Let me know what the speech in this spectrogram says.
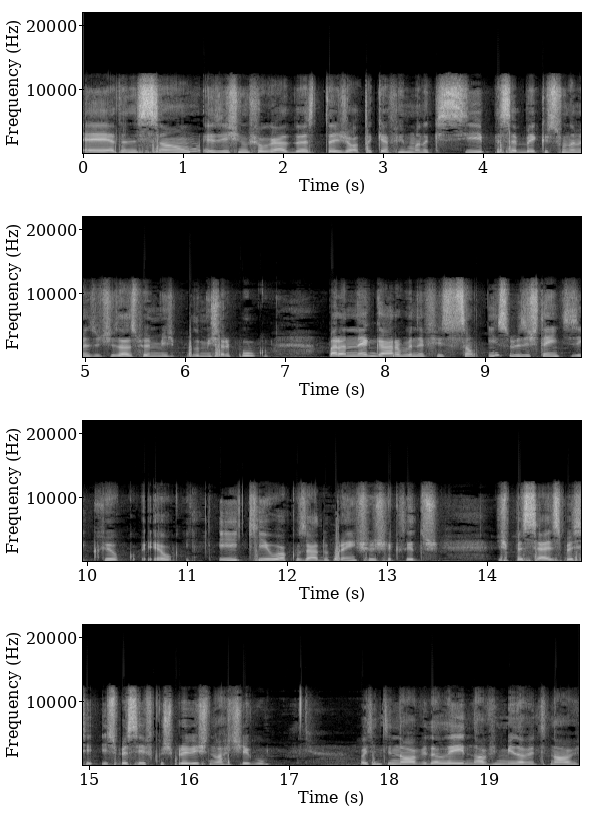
É, atenção, existe um julgado do STJ que afirmando que se perceber que os fundamentos utilizados pelo Ministério Público para negar o benefício são insubsistentes e que, eu, e que o acusado preenche os requisitos especiais especi, específicos previstos no artigo 89 da Lei 9.099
